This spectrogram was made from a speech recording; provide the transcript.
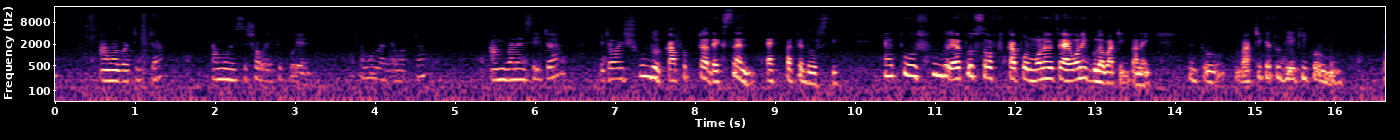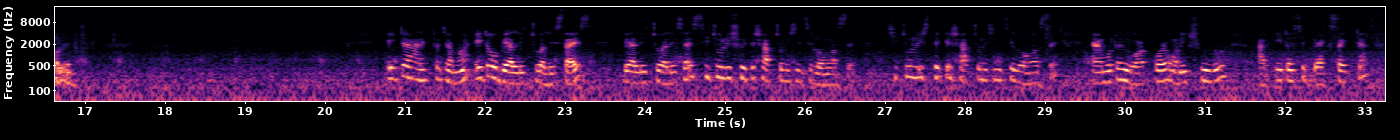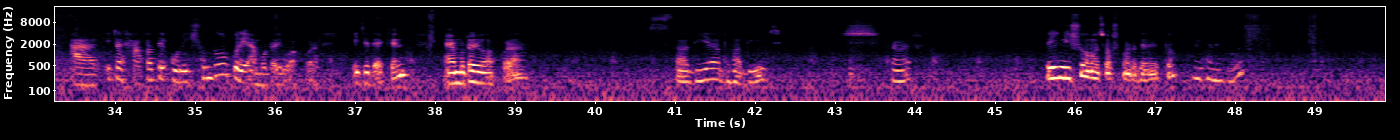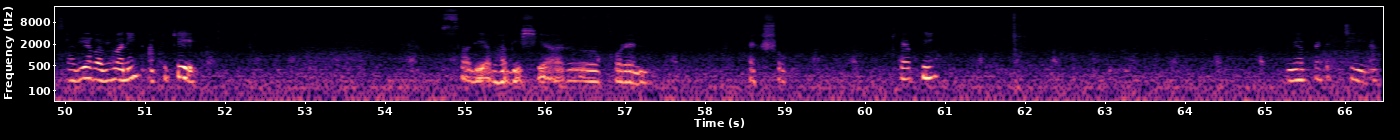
আমার বাটিকটা কেমন হয়েছে সবাই একটু কোয়েন কেমন লাগে আমারটা? আমি বানাইছি এটা। এটা অনেক সুন্দর কাপড়টা দেখছেন? এক পাটে ধরছি। এত সুন্দর, এত সফট কাপড়। মনে হচ্ছে অনেকগুলো বাটিক বানাই। কিন্তু বাটিক এত দিয়ে কি করব? বলেন। এইটা আরেকটা জামা। এটাও বিয়াল্লিশ চুয়াল্লিশ সাইজ বিয়াল্লিশ চুয়াল্লিশ সাইজ ছিচল্লিশ হইতে সাতচল্লিশ ইঞ্চি লং আছে। ছিচল্লিশ থেকে সাতচল্লিশ ইঞ্চি লং আছে। অ্যাম্বোটারি ওয়ার্ক করা অনেক সুন্দর। আর এটা হচ্ছে ব্যাক সাইডটা আর এটার হাতাতে অনেক সুন্দর করে অ্যাম্বোটারি ওয়ার্ক করা। এই যে দেখেন অ্যাম্বোটারি ওয়ার্ক করা। সাদিয়া ভাবির সার। এই নিশু আমার চশমাটা দেবে। তো সাদিয়া ভাবি মানে আপনি কে? সাদিয়া ভাবি শেয়ার করেন একশো। কে আপনি? আমি আপনাকে চিনি না।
